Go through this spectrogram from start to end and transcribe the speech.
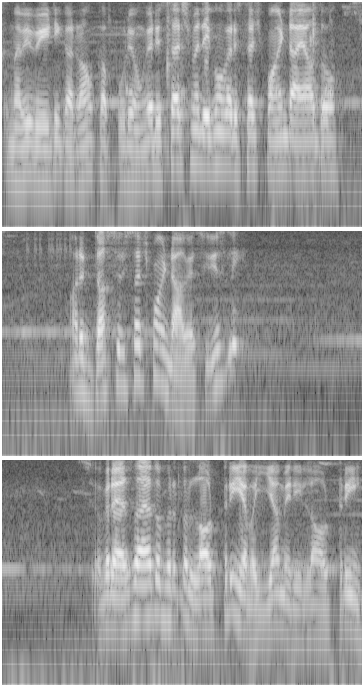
तो मैं भी वेट ही कर रहा हूँ, कब पूरे होंगे। रिसर्च में देखूँ, अगर रिसर्च पॉइंट आया हो तो। अरे, दस रिसर्च पॉइंट आ गए सीरियसली अगर ऐसा है तो फिर तो लॉटरी है भैया मेरी, लॉटरी।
